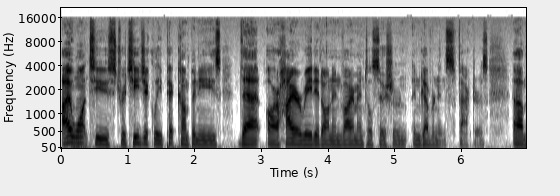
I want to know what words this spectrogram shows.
I want to strategically pick companies that are higher rated on environmental, social, and governance factors. Um,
